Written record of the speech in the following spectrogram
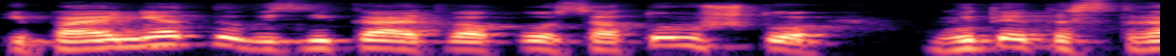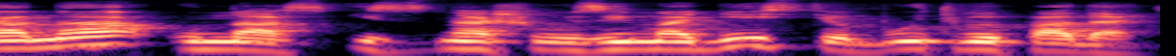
И понятно, возникает вопрос о том, что вот эта страна у нас из нашего взаимодействия будет выпадать.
